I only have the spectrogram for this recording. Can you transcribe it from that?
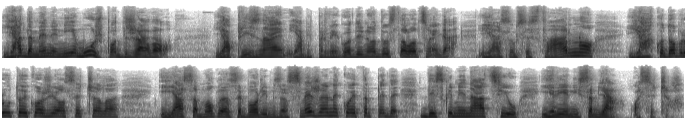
Ja da mene nije muž podržavao, ja priznajem, ja bi prve godine odustala od svega. Ja sam se stvarno jako dobro u toj koži osjećala i ja sam mogla da se borim za sve žene koje trpe diskriminaciju, jer je nisam ja osjećala.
